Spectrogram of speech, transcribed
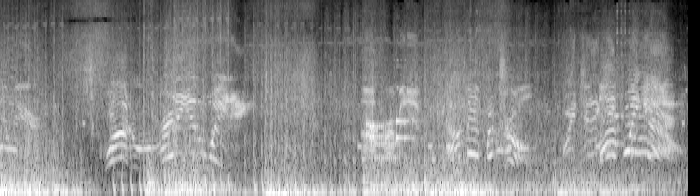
Fire. Squad ready and waiting. Affirmative. Combat patrol. We take Off we go.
